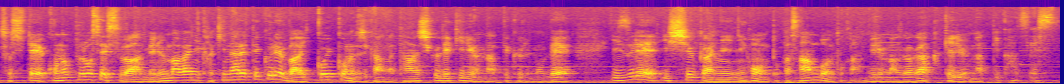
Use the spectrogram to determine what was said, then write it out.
そしてこのプロセスはメルマガに書き慣れてくれば一個一個の時間が短縮できるようになってくるのでいずれ1週間に2本とか3本とかメルマガが書けるようになっていくはずです。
